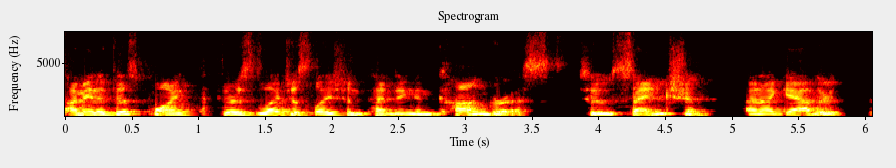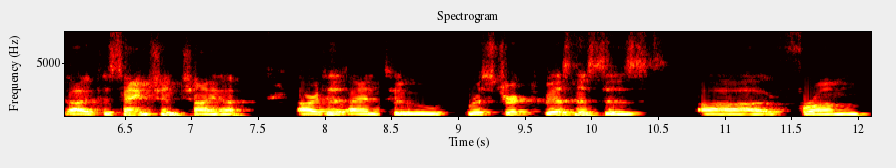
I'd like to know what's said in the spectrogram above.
I mean, at this point, there's legislation pending in Congress to sanction, and I gather uh, to sanction China or to and to restrict businesses uh, from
